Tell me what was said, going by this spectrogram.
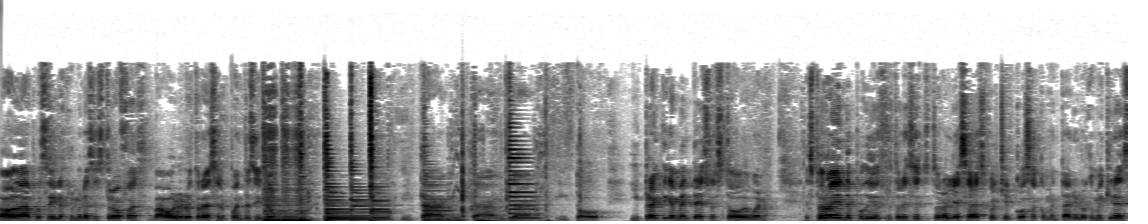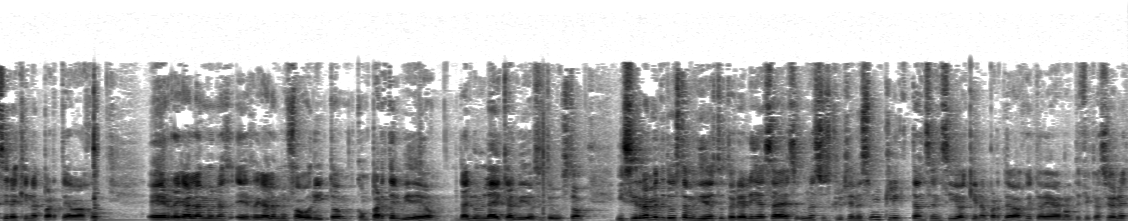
Va a proceder las primeras estrofas. Va a volver otra vez el puentecito. Prácticamente eso es todo. Bueno, espero hayan podido disfrutar este tutorial. Ya sabes, cualquier cosa, comentario, lo que me quieras decir aquí en la parte de abajo. Eh, regálame, eh, regálame un favorito, comparte el video, dale un like al video si te gustó. Y si realmente te gustan mis videos tutoriales, ya sabes, una suscripción es un clic tan sencillo aquí en la parte de abajo y te va a llegar notificaciones.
